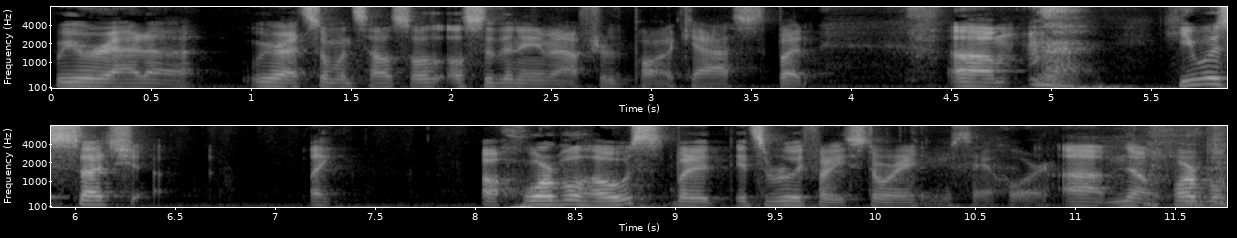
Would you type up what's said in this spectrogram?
We were at a we were at someone's house. I'll, I'll say the name after the podcast, but um, he was such like a horrible host. But it, it's a really funny story. You say whore. Um, no, horrible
